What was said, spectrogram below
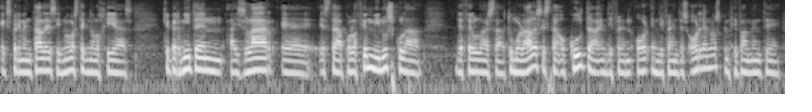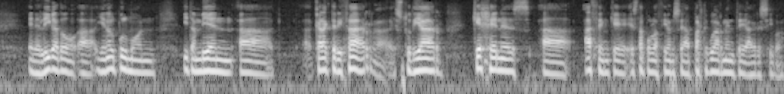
experimentales y nuevas tecnologías que permiten aislar eh, esta población minúscula de células ah, tumorales está oculta en, en, diferentes órganos, principalmente en el hígado ah, y en el pulmón, y también ah, caracterizar, estudiar qué genes hacen que esta población sea particularmente agresiva.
